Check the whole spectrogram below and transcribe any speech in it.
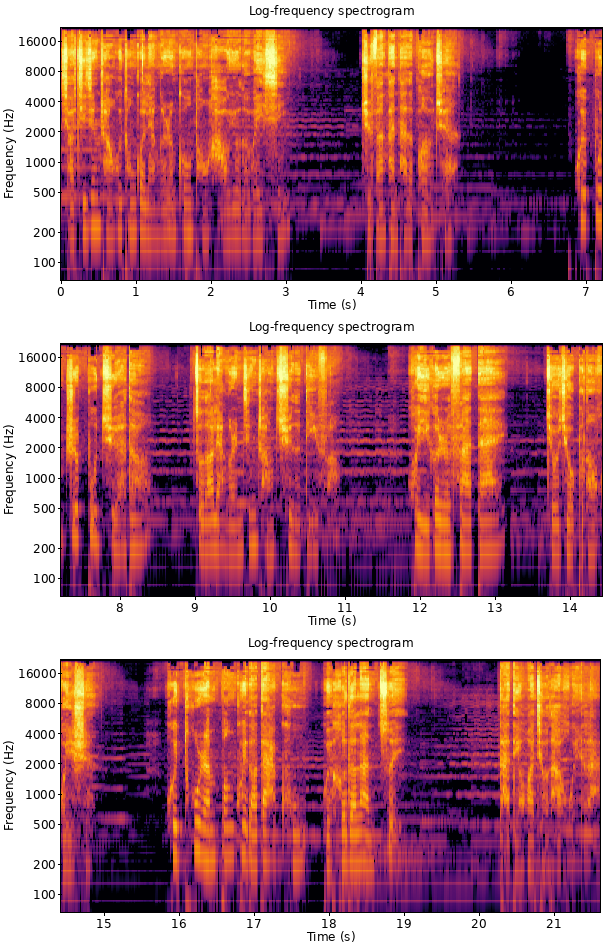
小七经常会通过两个人共同好友的微信，去翻看他的朋友圈，会不知不觉的走到两个人经常去的地方，会一个人发呆，久久不能回神，会突然崩溃到大哭，会喝得烂醉。打电话求他回来。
